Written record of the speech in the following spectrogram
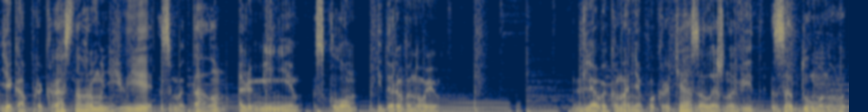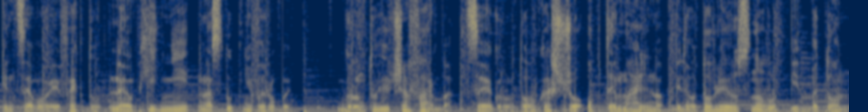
яка прекрасно гармоніює з металом, алюмінієм, склом і деревиною. Для виконання покриття, залежно від задуманого кінцевого ефекту, необхідні наступні вироби. Ґрунтуюча фарба це ґрунтовка, що оптимально підготовлює основу під бетон.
